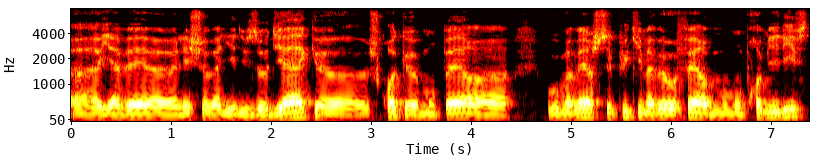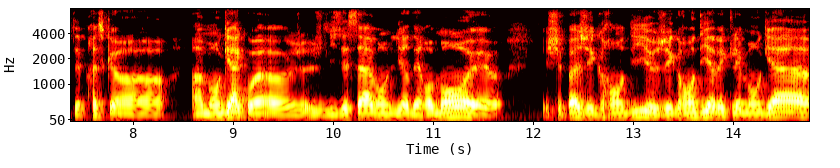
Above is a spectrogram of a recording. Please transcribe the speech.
il y avait les Chevaliers du Zodiaque. je crois que mon père ou ma mère, je sais plus qui m'avait offert mon, premier livre, c'était presque un, manga. quoi. Je, lisais ça avant de lire des romans et, je sais pas, j'ai grandi, j'ai grandi avec les mangas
